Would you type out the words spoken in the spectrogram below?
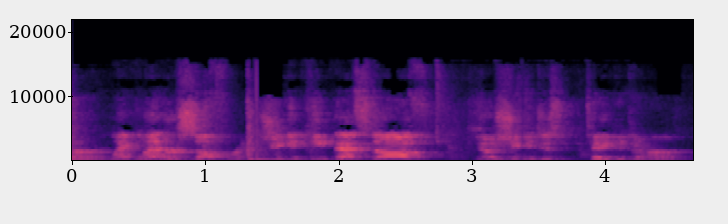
her. Like, let her suffer it. She could keep that stuff. You know, she could just take it to her.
